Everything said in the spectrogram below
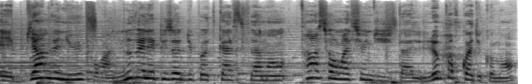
et bienvenue pour un nouvel épisode du podcast flamand Transformation digitale, le pourquoi du comment.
